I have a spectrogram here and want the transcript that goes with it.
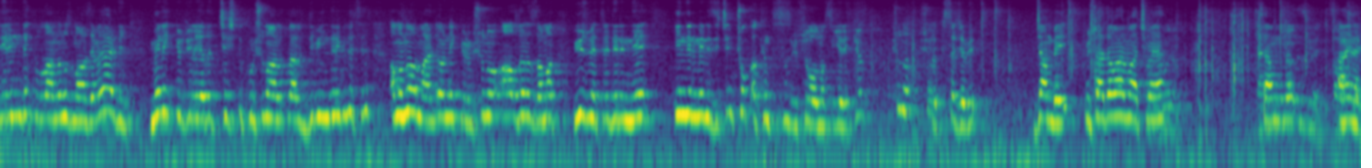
derinde kullandığımız malzemeler değil. Melek gözüyle ya da çeşitli kurşun ağırlıklarla dibi indirebilirsiniz. Ama normalde örnek veriyorum şunu aldığınız zaman 100 metre derinliğe indirmeniz için çok akıntısız bir su olması gerekiyor. Şunu şöyle kısaca bir Can Bey müsaade var mı açmaya? Buyurun. Sen bunu- gibi. Aynen.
